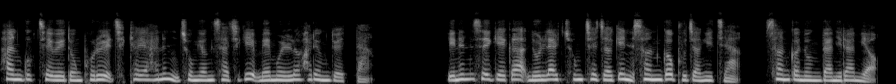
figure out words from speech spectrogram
한국체외 동포를 지켜야 하는 종영사직이 매몰로 활용됐다. 이는 세계가 놀랄 총체적인 선거 부정이자 선거농단이라며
